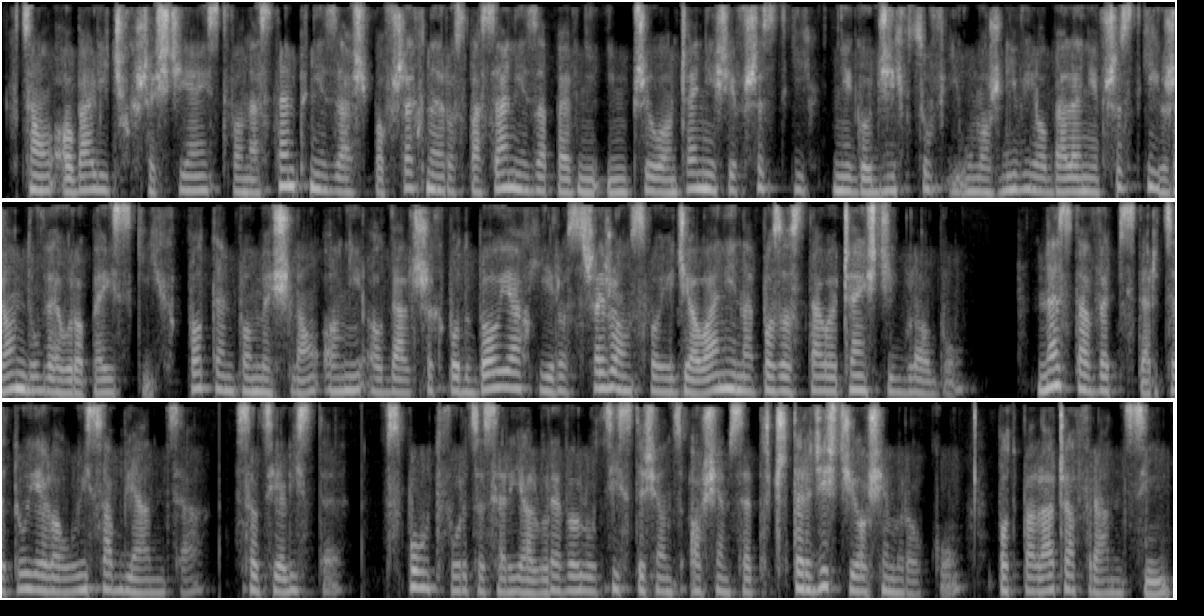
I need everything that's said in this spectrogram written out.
chcą obalić chrześcijaństwo następnie zaś powszechne rozpasanie zapewni im przyłączenie się wszystkich niegodziwców i umożliwi obalenie wszystkich rządów europejskich. Potem pomyślą oni o dalszych podbojach i rozszerzą swoje działanie na pozostałe części globu. Nesta Webster cytuje Louisa Bianca, socjalistę, współtwórcę serialu Rewolucji z 1848 roku, podpalacza Francji.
